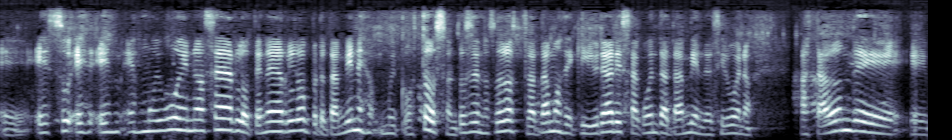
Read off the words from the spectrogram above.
eh, es, es, es, muy bueno hacerlo, tenerlo, pero también es muy costoso. Entonces nosotros tratamos de equilibrar esa cuenta también, decir, bueno, hasta dónde eh,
